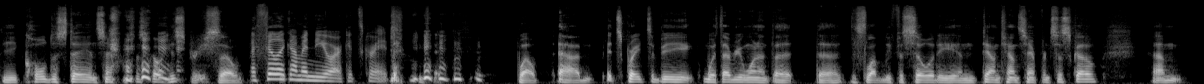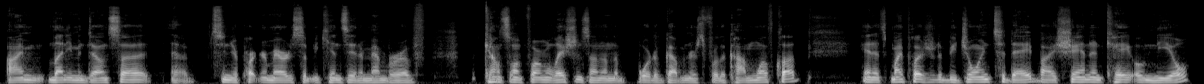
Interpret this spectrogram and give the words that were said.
the coldest day in San Francisco history. So I feel like I'm in New York. It's great. well, um, it's great to be with everyone at the, the this lovely facility in downtown San Francisco. Um, I'm Lenny Mendonca, uh, senior partner emeritus at McKinsey and a member of Council on Foreign Relations and on the board of governors for the Commonwealth Club. And it's my pleasure to be joined today by Shannon K. O'Neil.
